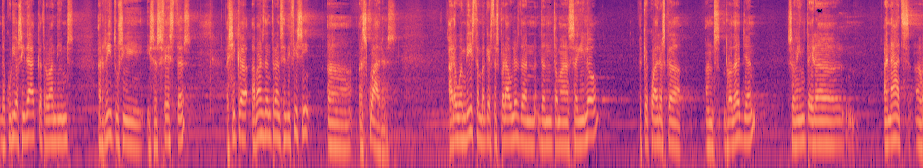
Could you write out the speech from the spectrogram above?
de curiositat que trobem dins els ritus i, i les festes així que abans d'entrar en l'edifici eh, els quadres. Ara ho hem vist amb aquestes paraules d'en Tomàs Aguiló aquests quadres que ens rodegen. Sovint era anats a,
